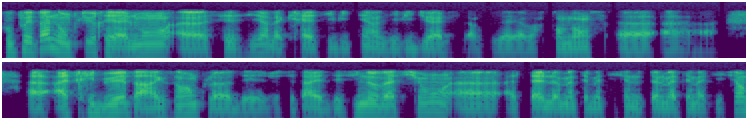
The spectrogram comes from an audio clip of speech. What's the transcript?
vous pouvez pas non plus réellement euh, saisir la créativité individuelle. Vous allez avoir tendance euh, à, à, attribuer, par exemple, des, je sais pas, des innovations à tel mathématicien ou tel mathématicien,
